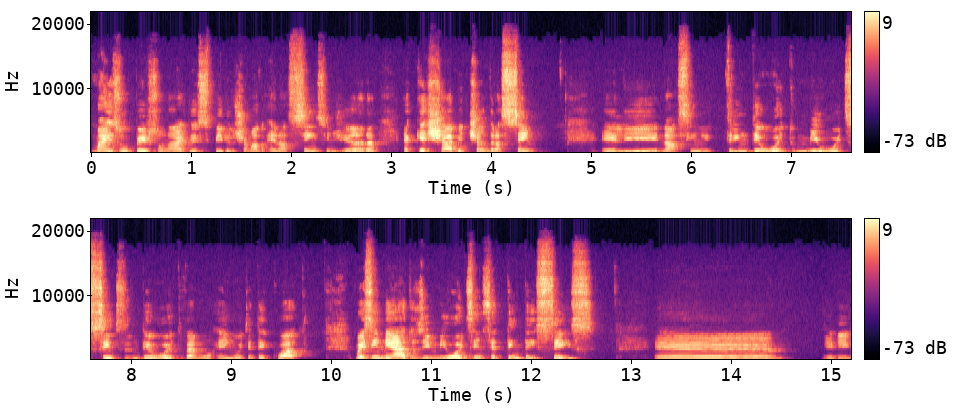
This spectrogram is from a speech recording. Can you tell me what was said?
Mais um personagem desse período chamado Renascença Indiana é Keshav Chandra Sen. Ele nasce em 38, 1838, vai morrer em 84. Mas em meados de 1876, é, ele,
